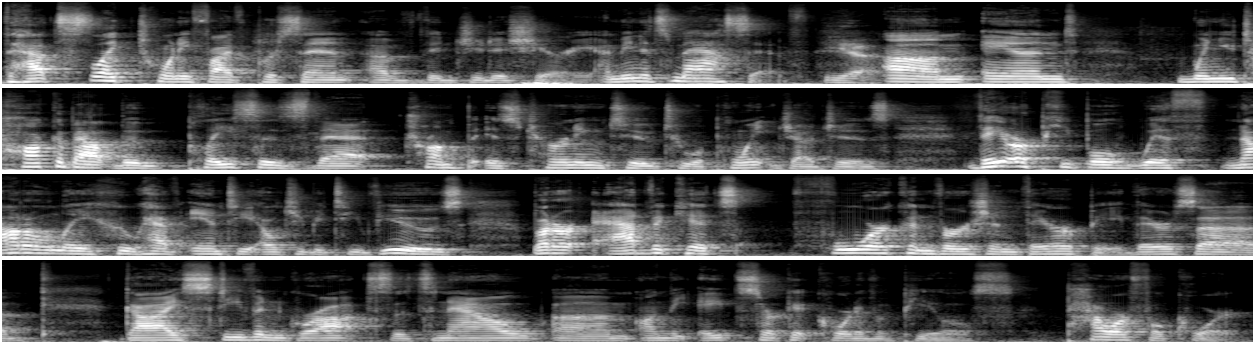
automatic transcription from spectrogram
that's like twenty five percent of the judiciary. I mean, it's massive. Yeah. Um, and when you talk about the places that Trump is turning to to appoint judges, they are people with not only who have anti-LGBT views, but are advocates for conversion therapy. There's a guy Steven Grasz that's now um, on the Eighth Circuit Court of Appeals, powerful court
